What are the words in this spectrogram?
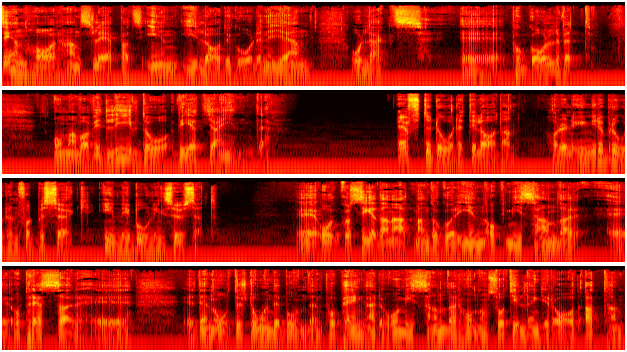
Sen har han släpats in i ladugården igen och lagts eh, på golvet. Om han var vid liv då vet jag inte. Efter dådet i ladan har den yngre brodern fått besök inne i boningshuset. Eh, och, och sedan att man då går in och misshandlar eh, och pressar eh, den återstående bonden på pengar och misshandlar honom så till den grad att han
